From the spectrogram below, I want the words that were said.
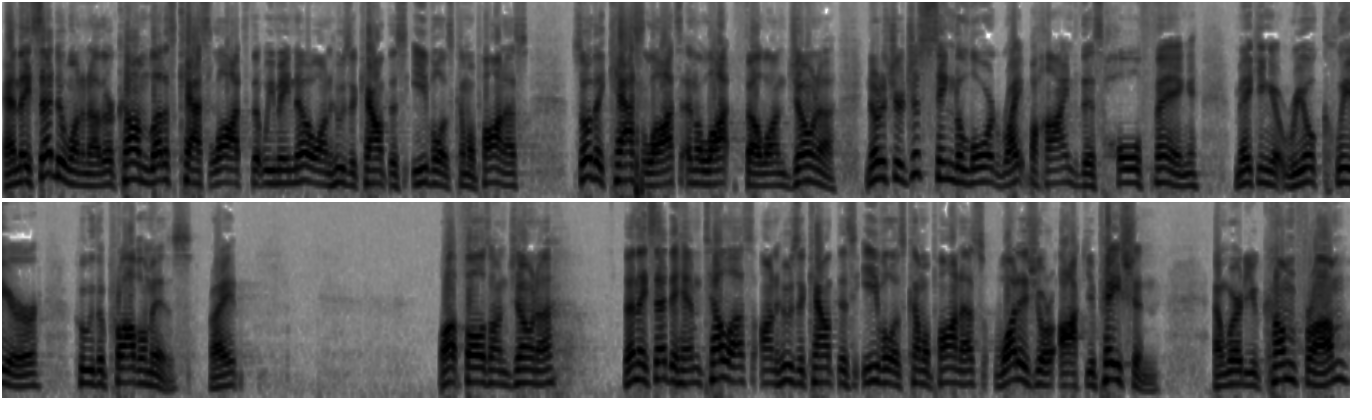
And they said to one another, Come, let us cast lots that we may know on whose account this evil has come upon us. So they cast lots, and the lot fell on Jonah. Notice you're just seeing the Lord right behind this whole thing making it real clear who the problem is, right? Lot falls on Jonah. Then they said to him, Tell us on whose account this evil has come upon us. What is your occupation? And where do you come from?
